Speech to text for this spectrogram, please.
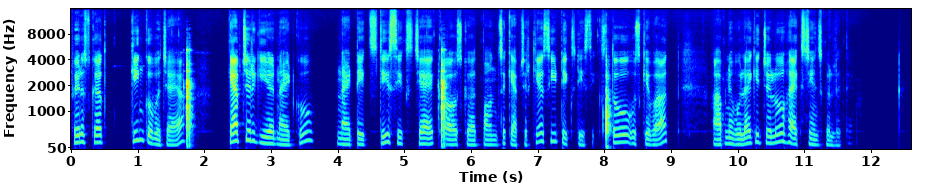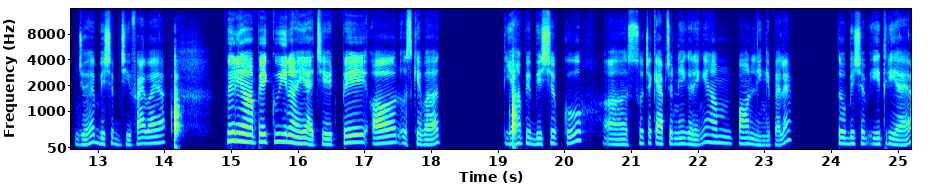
फिर उसके बाद किंग को बचाया। कैप्चर किया नाइट को। Knight takes D six check और उसके बाद पॉन से कैप्चर किया सी टेक्स डी सिक्स तो उसके बाद आपने बोला कि चलो एक्सचेंज कर लेते हैं। जो है बिशप जी फाइव आया। फिर यहाँ पे क्वीन आई एच एट पे और उसके बाद यहाँ पे बिशप को आ, सोचा कैप्चर नहीं करेंगे हम पॉन लेंगे पहले। तो बिशप ई थ्री आया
